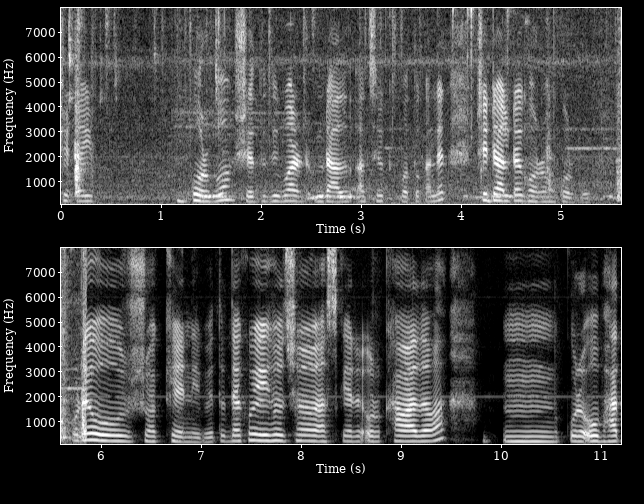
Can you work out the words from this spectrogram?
সেটাই করব, সেদ্ধ দিব। আর ডাল আছে গতকালের, সেই ডালটা গরম করব। ওটা ও সোহাগ খেয়ে নেবে। তো দেখো, এই হচ্ছে আজকের ওর খাওয়া দাওয়া। করে ও ভাত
